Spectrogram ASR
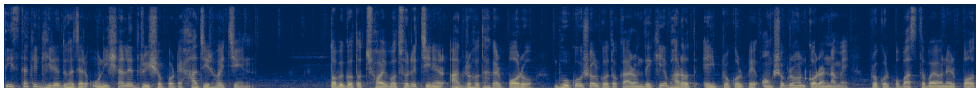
তিস্তাকে ঘিরে দু হাজার উনিশ সালে দৃশ্যপটে হাজির হয় চীন। তবে গত ছয় বছরে চীনের আগ্রহ থাকার পরও ভূকৌশলগত কারণ দেখিয়ে ভারত এই প্রকল্পে অংশগ্রহণ করার নামে প্রকল্প বাস্তবায়নের পথ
